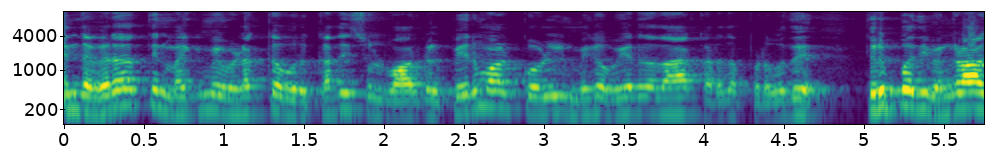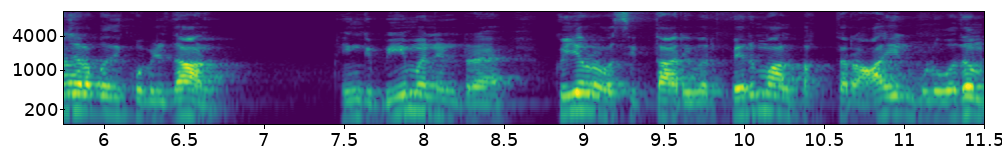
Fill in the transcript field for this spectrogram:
இந்த விரதத்தின் மகிமை விளக்க ஒரு கதை சொல்வார்கள். பெருமாள் கோவில் மிக உயர்ந்ததாக கருதப்படுவது திருப்பதி வெங்கடாஜலபதி கோவில்தான். இங்கு பீமன் என்ற குயவர் வசித்தார். இவர் பெருமாள் பக்தர் ஆயுள் முழுவதும்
